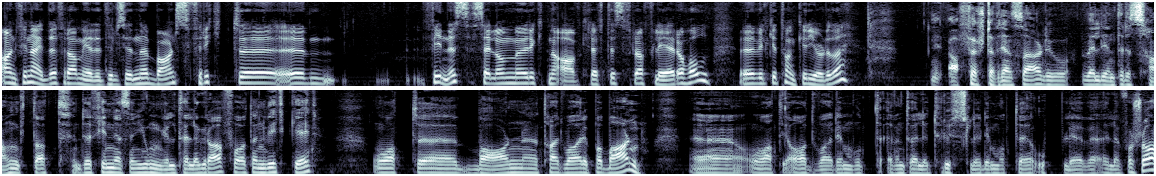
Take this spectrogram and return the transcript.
Arnfinn Eide fra Medietilsynet. Barns frykt øh, finnes, selv om ryktene avkreftes fra flere hold. Hvilke tanker gjør det deg? Ja, Først og fremst er det jo veldig interessant at det finnes en jungeltelegraf, og at den virker. Og at barn tar vare på barn. Og at de advarer mot eventuelle trusler de måtte oppleve eller forstå.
